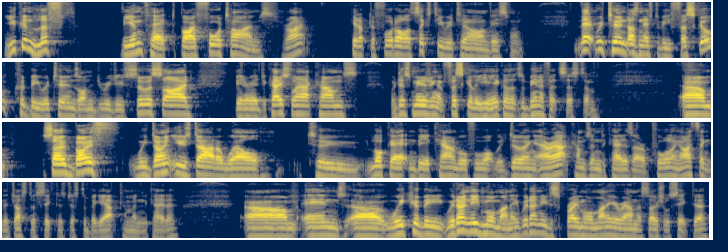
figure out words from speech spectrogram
you can lift the impact by four times, right? Get up to $4.60 return on investment. That return doesn't have to be fiscal. It could be returns on reduced suicide, better educational outcomes. We're just measuring it fiscally here because it's a benefit system. Um, so both, we don't use data well to look at and be accountable for what we're doing. Our outcomes indicators are appalling. I think the justice sector is just a big outcome indicator. Um, and uh, we could be, we don't need more money. We don't need to spray more money around the social sector.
